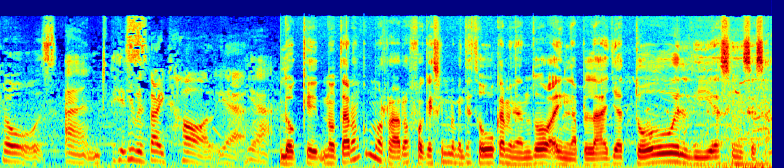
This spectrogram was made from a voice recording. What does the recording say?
clothes and his... he was very tall yeah. yeah lo que notaron como raro fue que simplemente estuvo caminando en la playa todo el día sin cesar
